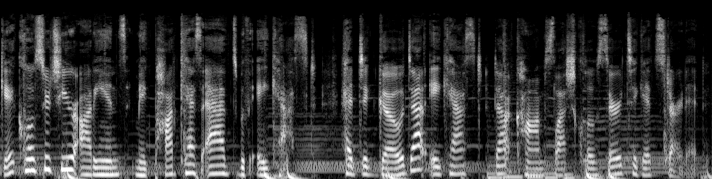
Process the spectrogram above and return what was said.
Get closer to your audience, make podcast ads with ACAST. Head to go.acast.com slash closer to get started.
